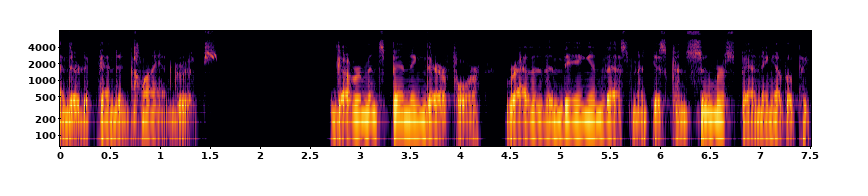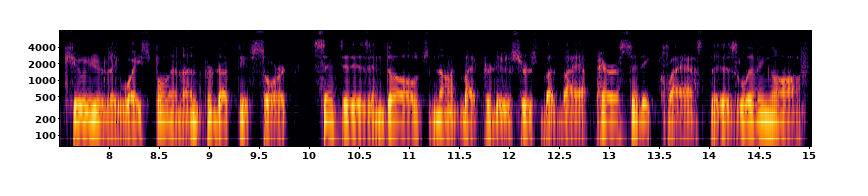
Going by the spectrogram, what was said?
and their dependent client groups. Government spending, therefore, rather than being investment, is consumer spending of a peculiarly wasteful and unproductive sort, since it is indulged not by producers but by a parasitic class that is living off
